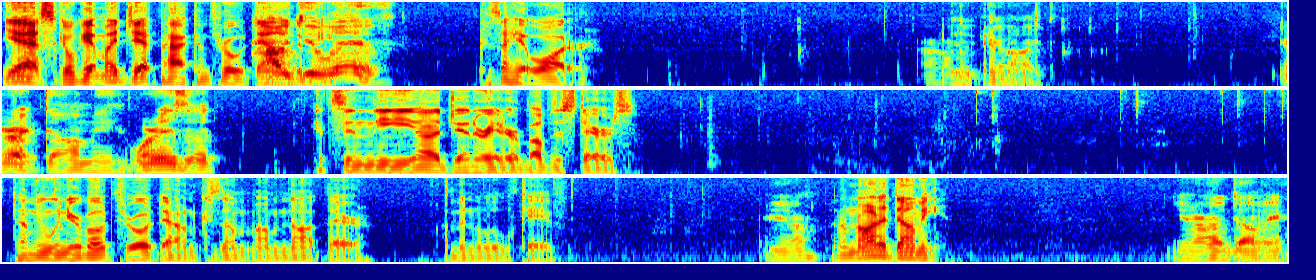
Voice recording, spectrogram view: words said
Yes, go get my jetpack and throw it down How'd you me. live? Because I hit water. Oh Ooh, emerald. god. You're a dummy. Where is it? It's in the uh, generator above the stairs. Tell me when you're about to throw it down, because I'm, I'm not there. I'm in a little cave. Yeah. And I'm not a dummy. You're not a dummy.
